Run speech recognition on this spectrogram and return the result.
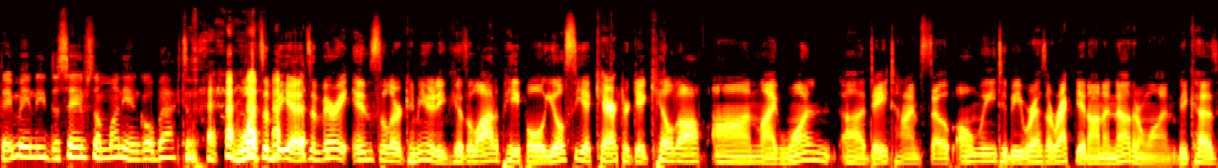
they may need to save some money and go back to that. well, it's a yeah, it's a very insular community because a lot of people you'll see a character get killed off on like one uh, daytime soap only to be resurrected on another one because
